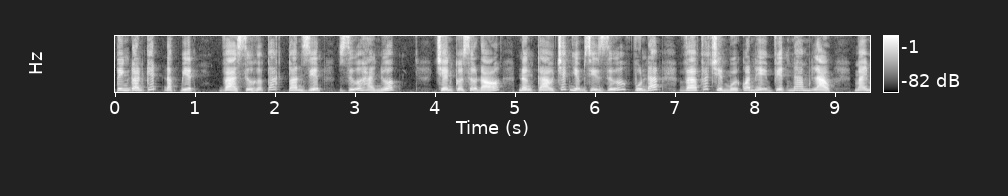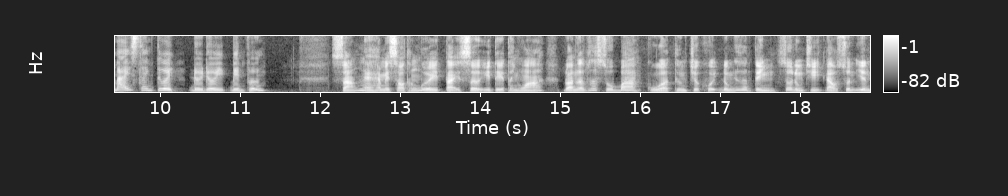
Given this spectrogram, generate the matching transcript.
tình đoàn kết đặc biệt và sự hợp tác toàn diện giữa hai nước. Trên cơ sở đó, nâng cao trách nhiệm gìn giữ, vun đắp và phát triển mối quan hệ Việt Nam-Lào mãi mãi xanh tươi, đời đời bền vững. Sáng ngày 26 tháng 10 tại Sở Y tế Thanh Hóa, đoàn giám sát số 3 của Thường trực Hội đồng Nhân dân tỉnh do đồng chí Đào Xuân Yên,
